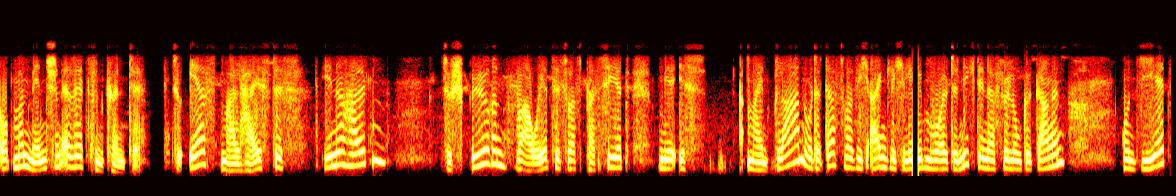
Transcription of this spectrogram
ob man Menschen ersetzen könnte. Zuerst mal heißt es innehalten, zu spüren, wow, jetzt ist was passiert, mir ist mein Plan oder das, was ich eigentlich leben wollte, nicht in Erfüllung gegangen und jetzt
